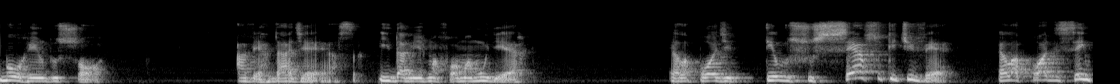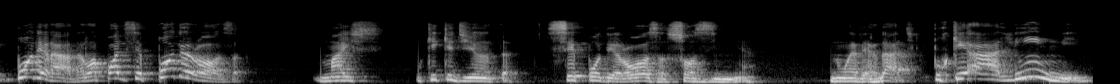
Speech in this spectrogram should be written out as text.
morrendo só. A verdade é essa. E da mesma forma a mulher. Ela pode ter o sucesso que tiver, ela pode ser empoderada, ela pode ser poderosa, mas o que, que adianta ser poderosa sozinha? Não é verdade? Porque a Aline,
